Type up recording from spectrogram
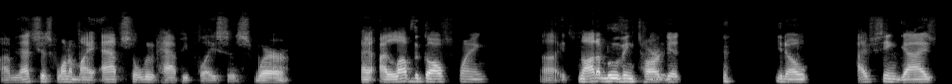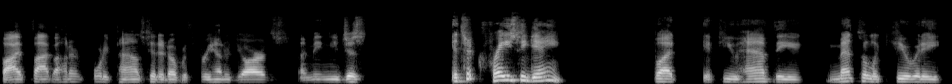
I mean, that's just one of my absolute happy places where I, I love the golf swing. Uh, it's not a moving target. you know, I've seen guys five five, 140 pounds hit it over 300 yards. I mean, you just it's a crazy game. But if you have the mental acuity,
